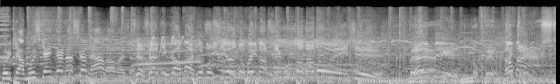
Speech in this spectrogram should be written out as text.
Porque a música é internacional, ó. Mas... Zezé de Camargo Luciano vem na segunda da noite. Baby. BR 93. Quando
